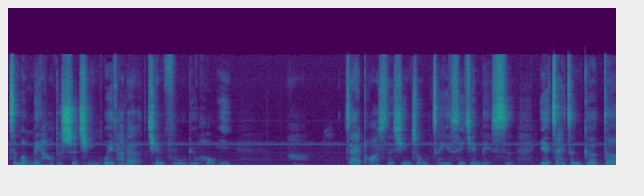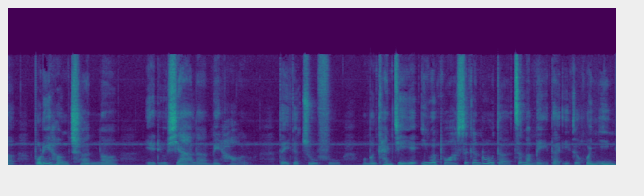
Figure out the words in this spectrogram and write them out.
这么美好的事情，为他的前夫留后裔啊。在波阿斯的心中，这也是一件美事，也在整个的伯利恒城呢，也留下了美好的一个祝福。我们看见，也因为波阿斯跟路得这么美的一个婚姻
